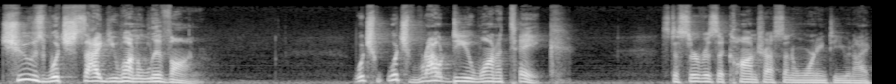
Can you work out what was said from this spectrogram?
Choose which side you want to live on. Which, which route do you want to take? It's to serve as a contrast and a warning to you and I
